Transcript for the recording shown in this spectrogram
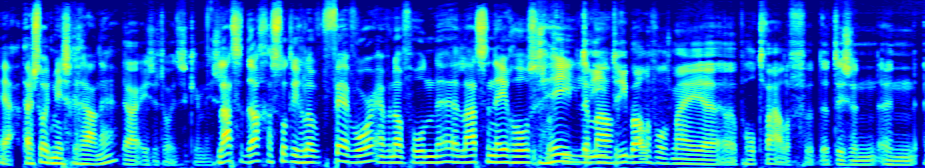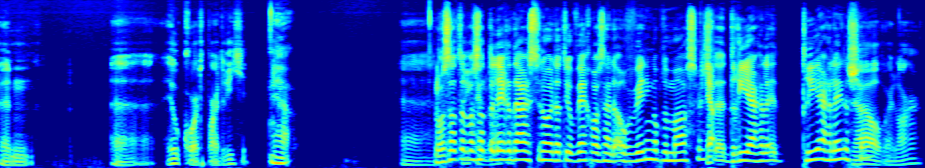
Ja, daar is het ooit misgegaan, hè? Daar is het ooit eens een keer mis. Laatste dag stond hij geloof ik ver voor en vanaf de laatste negen holes Dus die helemaal... Drie, drie ballen volgens mij eh, op hol 12. Dat is een, een, een eh, heel kort par drietje. Ja. Eh, Was dat, was dat de legendarische toernooi dat hij op weg was naar de overwinning op de Masters? Ja. Eh, drie, jaar geleden, drie jaar geleden of zo? Ja, Ja, alweer langer.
